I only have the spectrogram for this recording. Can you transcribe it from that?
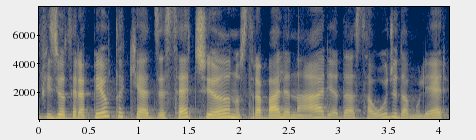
Fisioterapeuta que há 17 anos trabalha na área da saúde da mulher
